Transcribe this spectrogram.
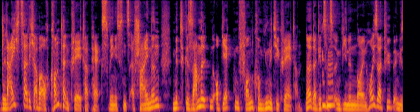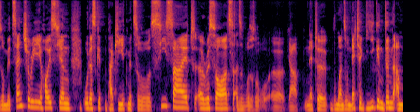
gleichzeitig aber auch Content Creator Packs wenigstens erscheinen mit gesammelten Objekten von Community Creatern. Ne, da gibt's mhm. jetzt irgendwie einen neuen Häusertyp, irgendwie so Mid-Century Häuschen oder es gibt ein Paket mit so Seaside äh, Resorts, also wo so äh, ja nette, wo man so nette Gegenden am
